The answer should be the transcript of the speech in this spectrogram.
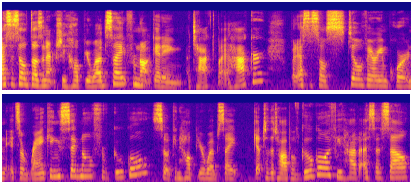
SSL doesn't actually help your website from not getting attacked by a hacker, but SSL is still very important. It's a ranking signal for Google, so it can help your website get to the top of Google if you have SSL.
